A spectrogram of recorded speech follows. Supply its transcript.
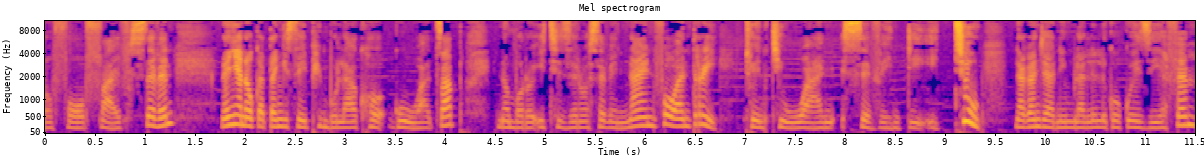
045 057 nanyana ugadangise iphimbo lakho kuwhatsapp inomboro ithi 079 413 nakanjani mlaleli kokwezi FM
